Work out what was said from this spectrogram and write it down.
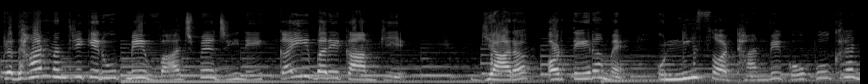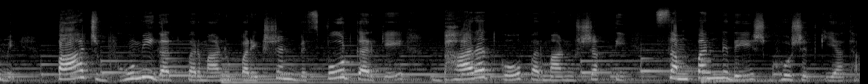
प्रधानमंत्री के रूप में वाजपेयी जी ने कई बड़े काम किए। 11 और 13 मई उन्नीस सौ अठानवे को पोखरण में पाँच भूमिगत परमाणु परीक्षण विस्फोट करके भारत को परमाणु शक्ति संपन्न देश घोषित किया था।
